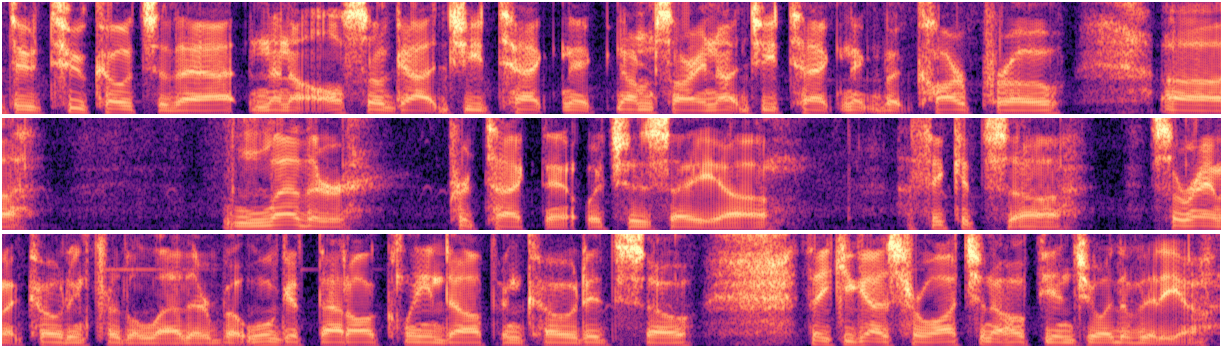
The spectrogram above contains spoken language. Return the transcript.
do two coats of that. And then I also got Gtechniq, no, I'm sorry, not Gtechniq, but CarPro uh, leather protectant, which is a, uh, I think it's a ceramic coating for the leather, but we'll get that all cleaned up and coated. So thank you guys for watching. I hope you enjoy the video.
